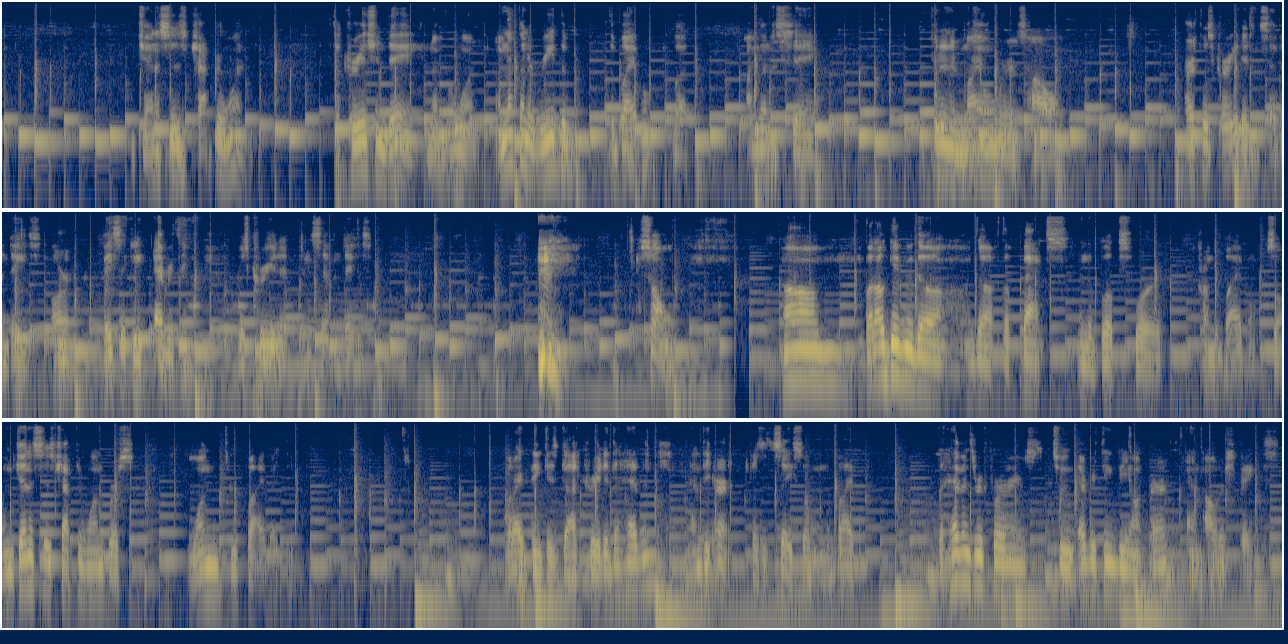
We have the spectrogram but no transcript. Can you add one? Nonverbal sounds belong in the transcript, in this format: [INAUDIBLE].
Genesis chapter 1, the creation day, number one. I'm not gonna read the, the Bible, but I'm gonna say, put it in my own words, how Earth was created in seven days, or basically everything was created in seven days. [CLEARS THROAT] so, um, but I'll give you the, the the facts in the books for from the Bible. So in Genesis chapter one, verse one through five, I think. What I think is God created the heavens and the earth, because it says so in the Bible. The heavens refers to everything beyond earth and outer space.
